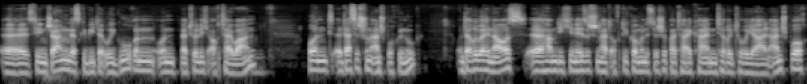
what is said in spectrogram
äh, Xinjiang, das Gebiet der Uiguren und natürlich auch Taiwan. Und äh, das ist schon Anspruch genug. Und darüber hinaus äh, haben die chinesischen, hat auch die kommunistische Partei keinen territorialen Anspruch.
